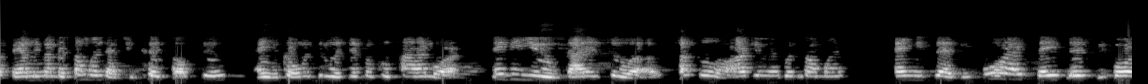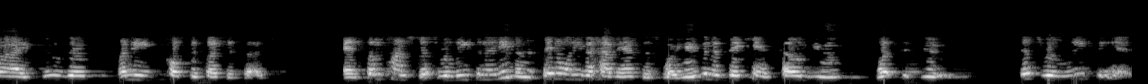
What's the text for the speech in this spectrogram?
a family member, someone that you could talk to and you're going through a difficult time or maybe you got into a tussle or argument with someone and you said, before I say this, before I do this, let me talk to such and such. And sometimes just releasing it, even if they don't even have answers for you, even if they can't tell you what to do, releasing it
